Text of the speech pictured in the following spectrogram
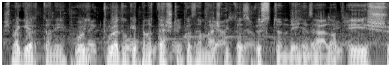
és megérteni, hogy tulajdonképpen a testünk az nem más, mint az ösztönlény az állat, és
